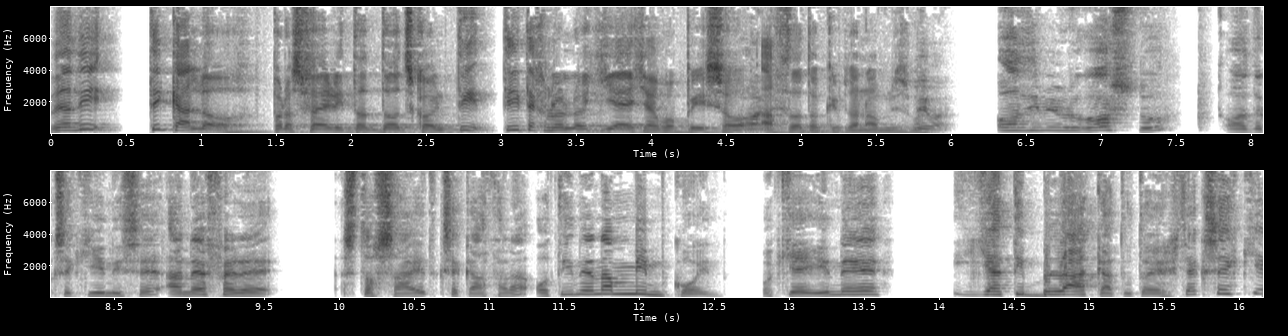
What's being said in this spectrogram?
δηλαδή τι καλό προσφέρει το Dogecoin τι, τι τεχνολογία έχει από πίσω αυτό το κρυπτονόμισμα λοιπόν, ο δημιουργός του όταν το ξεκίνησε ανέφερε στο site ξεκάθαρα ότι είναι ένα meme coin. Okay, είναι για την πλάκα του το έφτιαξε και.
